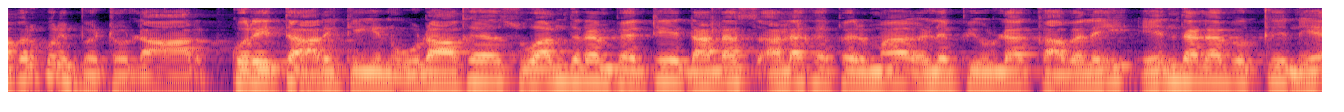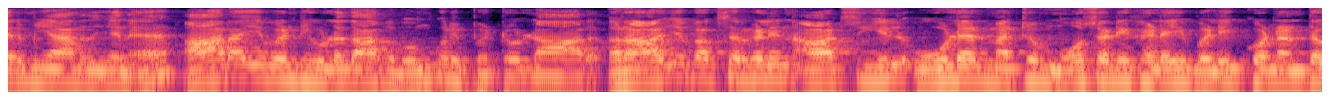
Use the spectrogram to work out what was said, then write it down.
அவர் குறிப்பிட்டுள்ளார். குறித்த அறிக்கையின் ஊடாக சுதந்திரம் பற்றி டலஸ் அழக பெருமா எழுப்பியுள்ள கவலை எந்த அளவுக்கு நேர்மையானது என ஆராய வேண்டியுள்ளதாகவும் குறிப்பிட்டுள்ளார். ராஜபக்சர்களின் ஆட்சியில் ஊழல் மற்றும் மோசடிகளை வெளிக்கொணர்ந்த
